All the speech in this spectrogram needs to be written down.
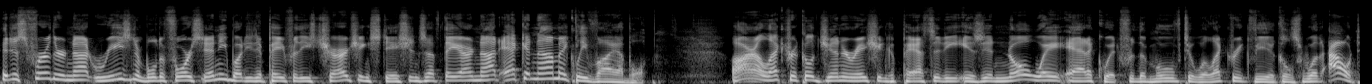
It is further not reasonable to force anybody to pay for these charging stations if they are not economically viable. Our electrical generation capacity is in no way adequate for the move to electric vehicles without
